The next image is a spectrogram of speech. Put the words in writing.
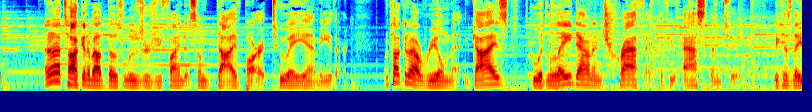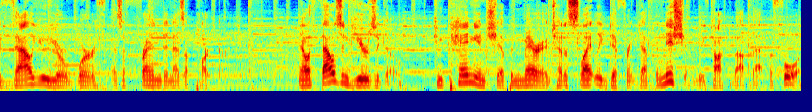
And I'm not talking about those losers you find at some dive bar at 2 a.m. either. I'm talking about real men, guys who would lay down in traffic if you asked them to, because they value your worth as a friend and as a partner. Now, a thousand years ago, companionship and marriage had a slightly different definition. We've talked about that before.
